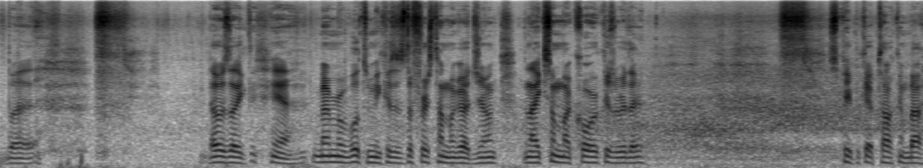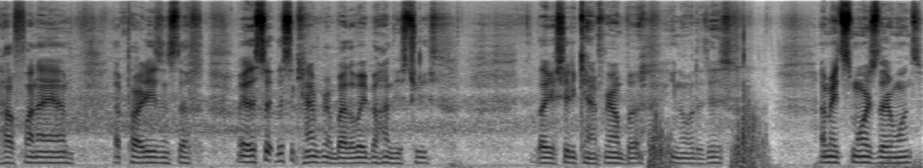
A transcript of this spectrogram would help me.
But that was like yeah memorable to me because it's the first time I got drunk and like some of my coworkers were there. So people kept talking about how fun I am at parties and stuff. Oh, yeah, this is, this is a campground by the way behind these trees. Like a shitty campground, but you know what it is. I made s'mores there once.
